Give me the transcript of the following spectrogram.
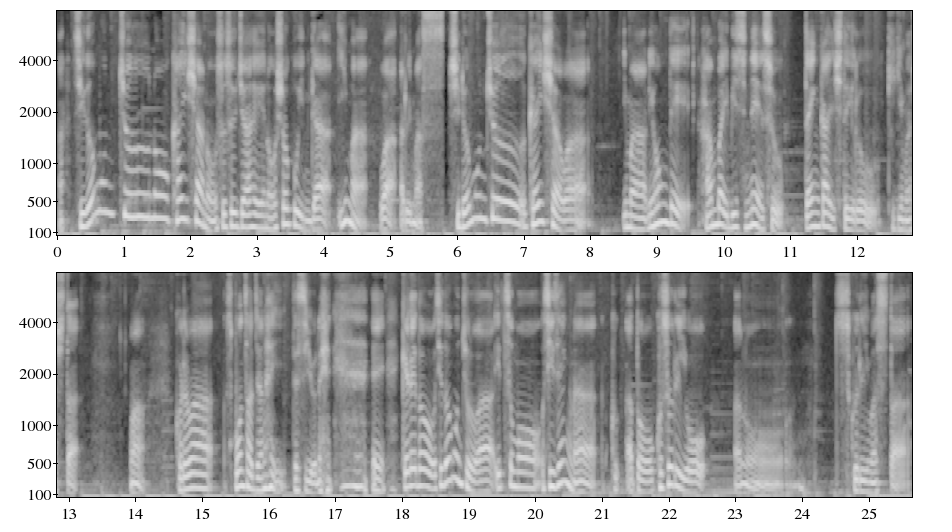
あシドモン町の会社のススジャヘの職員が今はあります。シドモン町会社は今日本で販売ビジネス展開している聞きました。まあこれはスポンサーじゃないですよね。えけれどシドモン町はいつも自然なあと薬をあの作りました。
